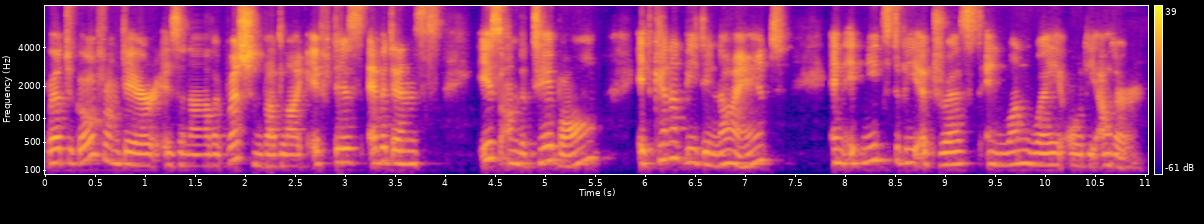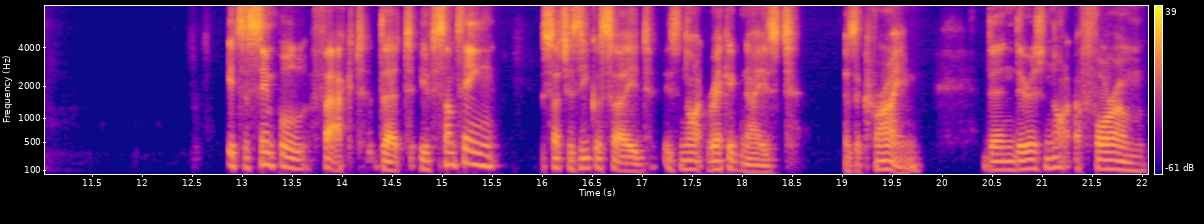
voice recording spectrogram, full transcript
where to go from there is another question. But like, if this evidence is on the table, it cannot be denied, and it needs to be addressed in one way or the other. It's a simple fact that if something such as ecocide is not recognized as a crime, then there is not a forum,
